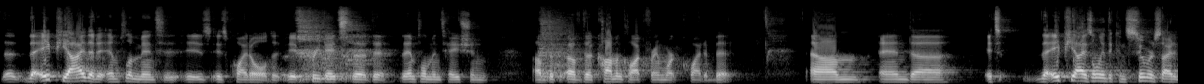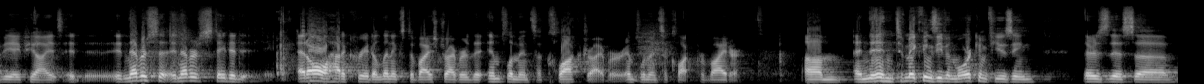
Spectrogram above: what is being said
the, the, API that it implements is, is quite old. It, it predates the, the, the, implementation of the, of the common clock framework quite a bit. Um, and uh, it's the API is only the consumer side of the API. It's, it, it, never, it never stated at all how to create a Linux device driver that implements a clock driver, implements a clock provider. Um, and then to make things even more confusing, there's this, uh,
